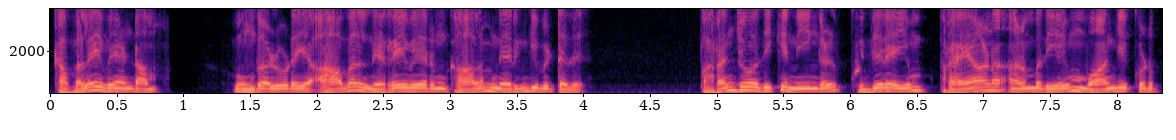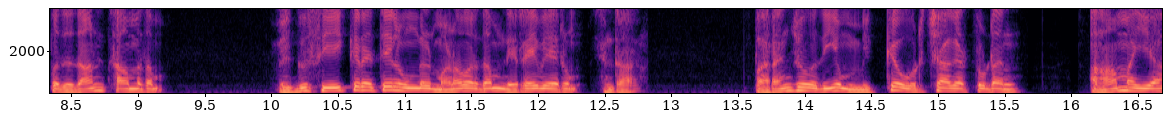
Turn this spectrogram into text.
கவலை வேண்டாம். உங்களுடைய ஆவல் நிறைவேறும் காலம் நெருங்கிவிட்டது. பரஞ்சோதிக்கு நீங்கள் குதிரையும் பிரயாண அனுமதியையும் வாங்கி கொடுப்பதுதான் தாமதம். வெகு சீக்கிரத்தில் உங்கள் மனோரதம் நிறைவேறும் என்றார். பரஞ்சோதியும் மிக்க உற்சாகத்துடன் ஆமையா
